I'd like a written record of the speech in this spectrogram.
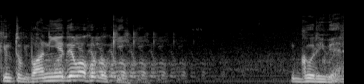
কিন্তু বানিয়ে দেওয়া হলো কি? গরিবের।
